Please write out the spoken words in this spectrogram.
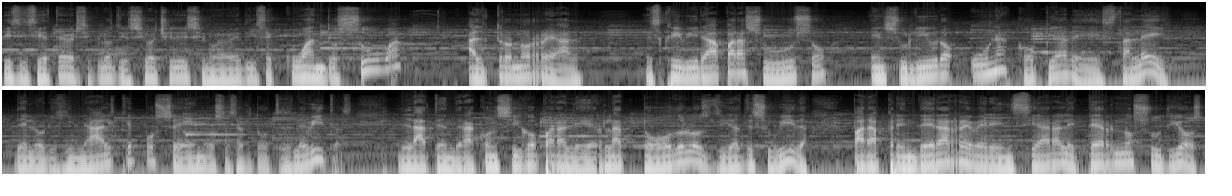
17, versículos 18 y 19 dice, cuando suba al trono real, escribirá para su uso en su libro una copia de esta ley, del original que poseen los sacerdotes levitas. La tendrá consigo para leerla todos los días de su vida, para aprender a reverenciar al Eterno su Dios,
